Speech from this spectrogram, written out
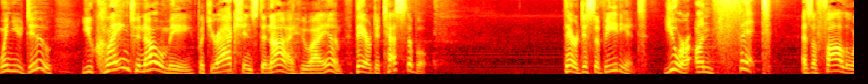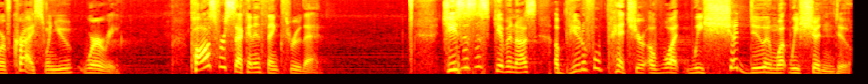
When you do, you claim to know me, but your actions deny who I am. They are detestable. They are disobedient. You are unfit as a follower of Christ when you worry. Pause for a second and think through that. Jesus has given us a beautiful picture of what we should do and what we shouldn't do.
